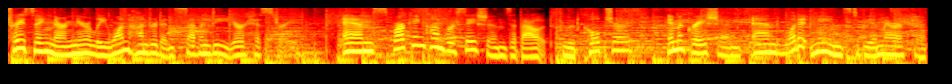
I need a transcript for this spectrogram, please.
tracing their nearly 170 year history, and sparking conversations about food culture, immigration, and what it means to be American.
